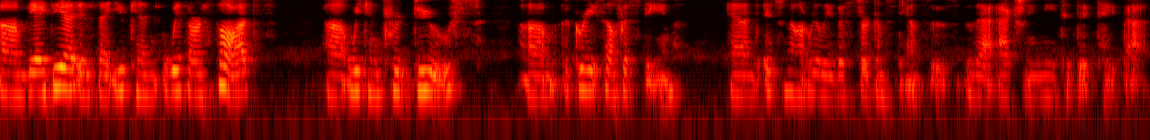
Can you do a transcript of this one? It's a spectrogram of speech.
um, the idea is that you can with our thoughts uh, we can produce um, a great self-esteem and it's not really the circumstances that actually need to dictate that.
